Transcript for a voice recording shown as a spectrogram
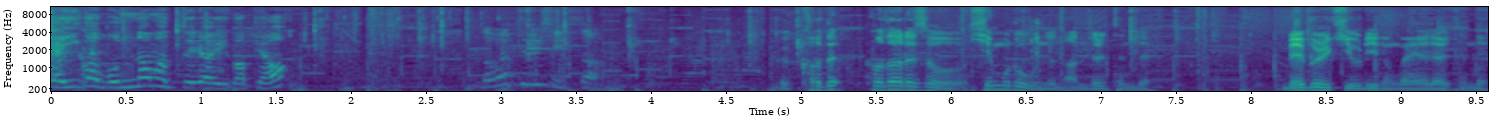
야 이거 못 넘어뜨려 이거 벽? 넘어뜨릴 수 있어. 그 커다, 커달에서 힘으로 오는 안될 텐데. 맵을 기울이는가 해야 될 텐데.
